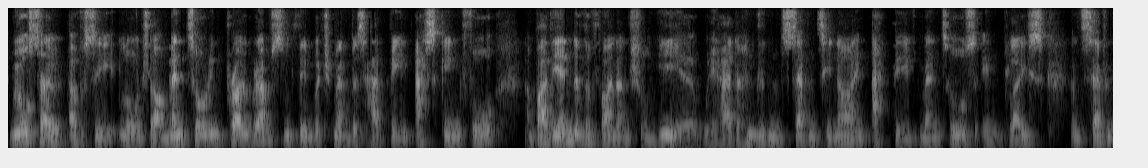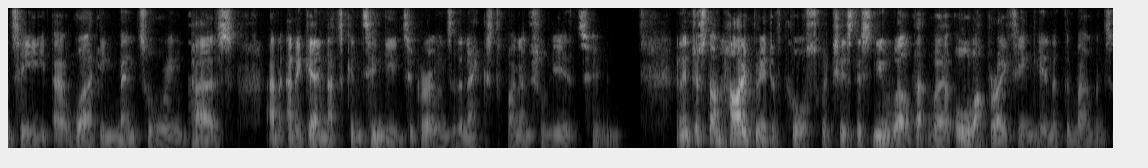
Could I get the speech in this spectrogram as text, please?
We also obviously launched our mentoring program, something which members had been asking for. And by the end of the financial year, we had 179 active mentors in place and 70 uh, working mentoring pairs. And, and again, that's continued to grow into the next financial year too. And then just on hybrid, of course, which is this new world that we're all operating in at the moment,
